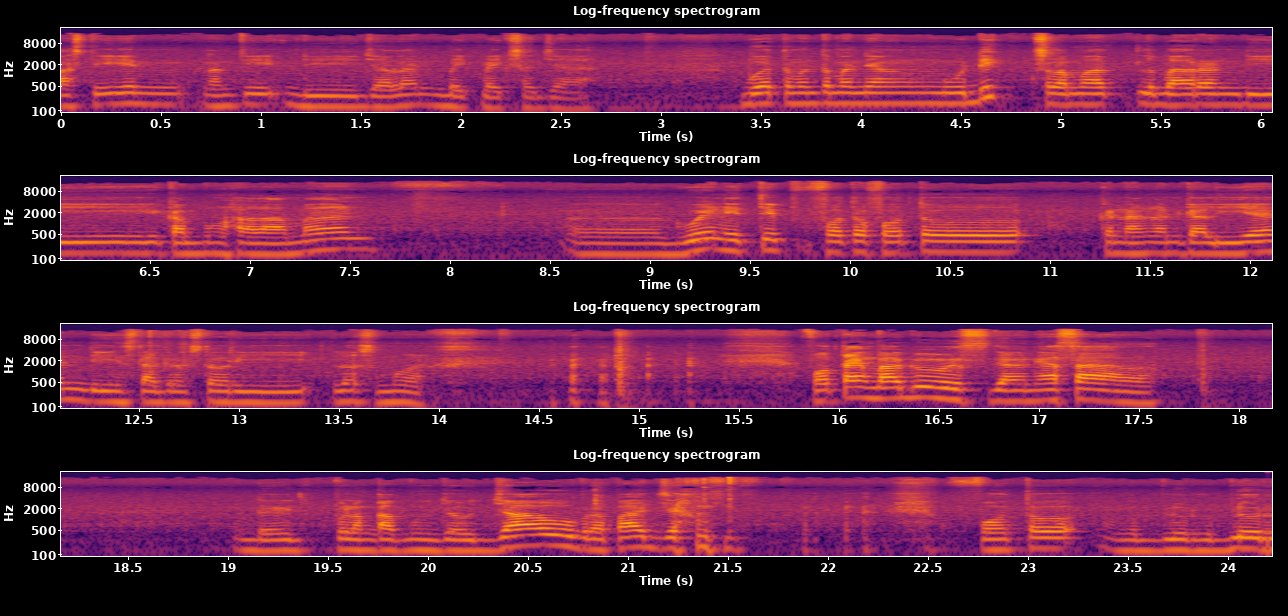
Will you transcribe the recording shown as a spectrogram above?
pastiin nanti di jalan baik-baik saja buat teman-teman yang mudik selamat lebaran di kampung halaman. Uh, gue nitip foto-foto kenangan kalian di Instagram story lo semua. Foto yang bagus jangan ngasal udah pulang kampung jauh-jauh berapa jam? Foto ngeblur ngeblur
